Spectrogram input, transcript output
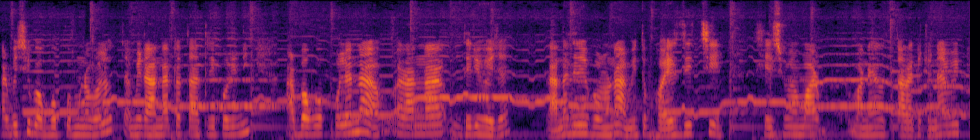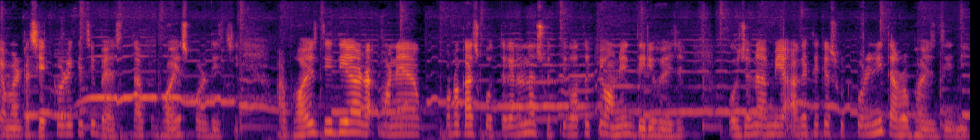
আর বেশি বকবক করব না বলো, আমি রান্নাটা তাড়াতাড়ি করে নিই। আর বকবক করলে না, রান্না দেরি হয়ে যায়। রান্না দেরি বলো না, আমি তো ভয়েস দিচ্ছি। সেই সময় আমার মানে তারা কিছু না আমি ক্যামেরাটা সেট করে রেখেছি, ব্যাস, তারপর ভয়েস করে দিচ্ছি। আর ভয়েস দিয়ে দিয়ে আর মানে কোনো কাজ করতে গেলে না সত্যি কথা কি অনেক দেরি হয়ে যায়। ওই জন্য আমি আগে থেকে শ্যুট করে নিই, তারপর ভয়েস দিয়ে নিই।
